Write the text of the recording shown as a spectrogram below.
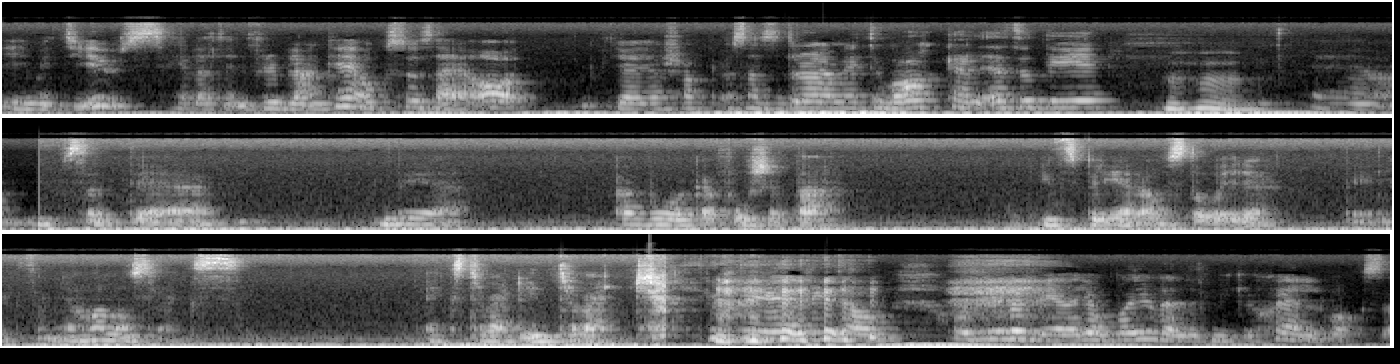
i mitt ljus hela tiden. För ibland kan jag också säga, ja, jag gör saker och sen så drar jag mig tillbaka. Alltså det, Mhm. eh, så att det, det, att våga fortsätta inspirera och stå i det. det är liksom, jag har någon slags extrovert introvert. det är liksom, och det är väl det, jag jobbar ju väldigt mycket själv också.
